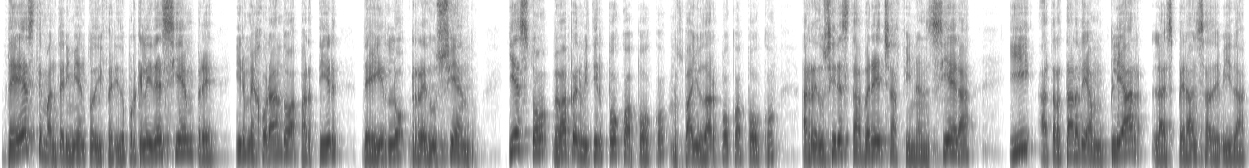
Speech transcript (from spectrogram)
de este mantenimiento diferido, porque la idea es siempre ir mejorando a partir de irlo reduciendo. Y esto me va a permitir poco a poco, nos va a ayudar poco a poco a reducir esta brecha financiera y a tratar de ampliar la esperanza de vida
